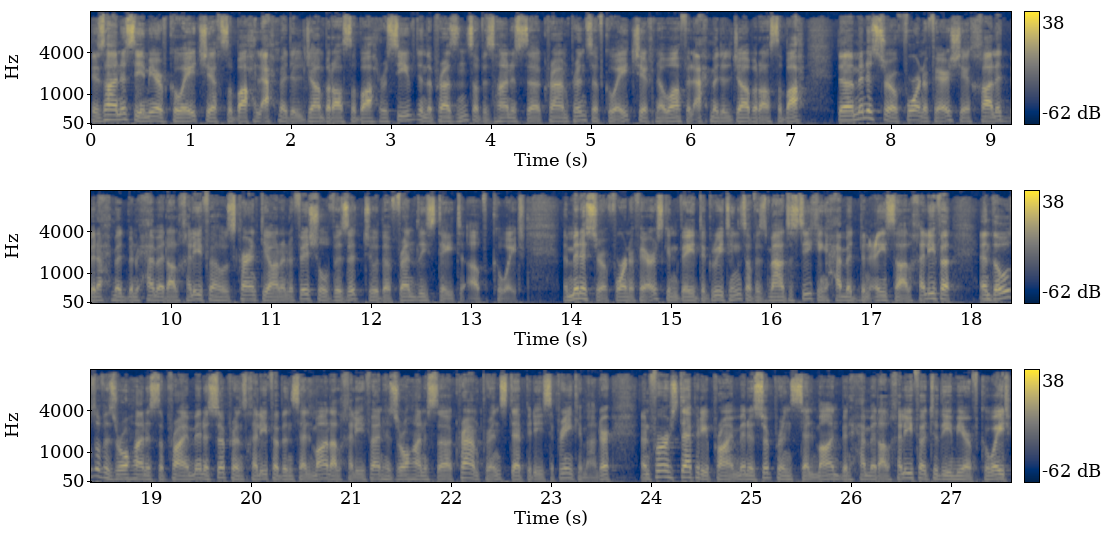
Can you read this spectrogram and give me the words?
His Highness the Emir of Kuwait, Sheikh Sabah Al Ahmed Al Jaber Al Sabah, received in the presence of His Highness the Crown Prince of Kuwait, Sheikh Nawaf Al Ahmed Al Jaber Al Sabah, the Minister of Foreign Affairs, Sheikh Khalid bin Ahmed bin Mohammed Al Khalifa, who is currently on an official visit to the friendly state of Kuwait. The Minister of Foreign Affairs conveyed the greetings of His Majesty King Hamad bin Isa Al Khalifa and those of His Royal Highness the Prime Minister, Prince Khalifa bin Salman Al Khalifa, and His Royal Highness the Crown Prince, Deputy Supreme Commander, and First Deputy Prime Minister, Prince Salman bin Hamad Al Khalifa, to the Emir of Kuwait,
